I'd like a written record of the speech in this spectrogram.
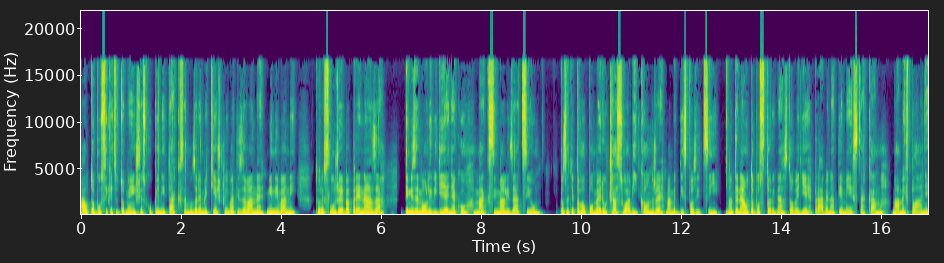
autobusy, keď sú to menšie skupiny, tak samozrejme tiež klimatizované minivany, ktoré slúžia iba pre nás a tým by sme mohli vidieť aj nejakú maximalizáciu v podstate toho pomeru času a výkon, že máme k dispozícii ten autobus, ktorý nás dovedie práve na tie miesta, kam máme v pláne.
